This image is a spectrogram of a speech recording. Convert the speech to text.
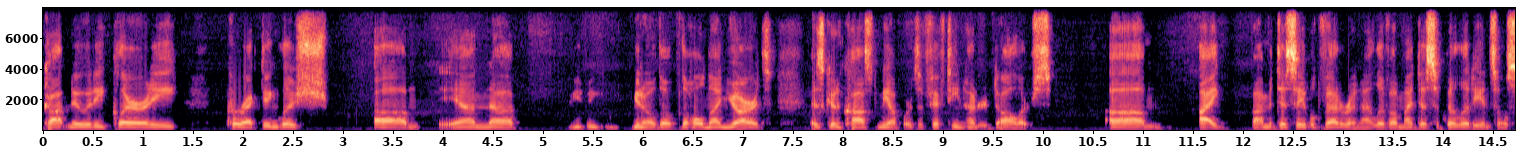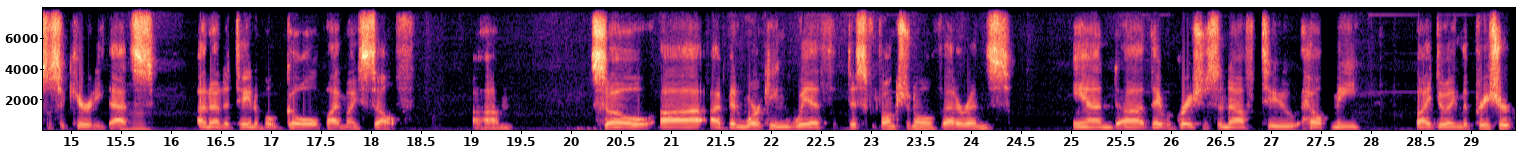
continuity, clarity, correct English, um, and uh, you, know the the whole nine yards is going to cost me upwards of fifteen hundred dollars. Um, I I'm a disabled veteran. I live on my disability and Social Security. That's an unattainable goal by myself. Um, so uh, I've been working with dysfunctional veterans, and uh, they were gracious enough to help me by doing the pre-shirt,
